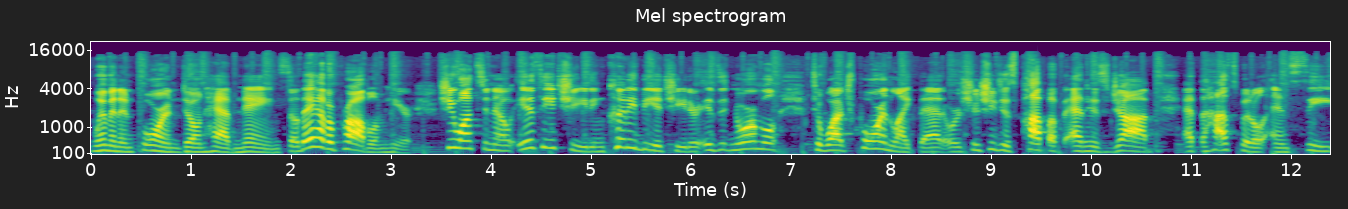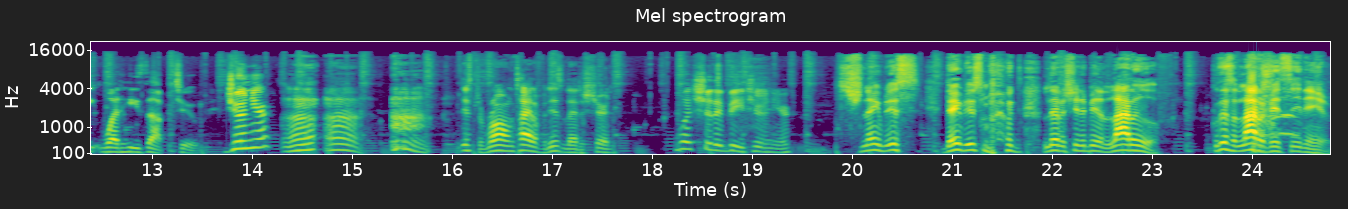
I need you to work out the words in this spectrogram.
"Women in porn don't have names, so they have a problem here." She wants to know: Is he cheating? Could he be a cheater? Is it normal to watch porn like that, or should she just pop up at his job at the hospital and see what he's up to. Junior? Uh-uh. this the wrong title for this letter, Shirley. What should it be, Junior? Name this name this letter should have been a lot of. Cause there's a lot of it in here.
